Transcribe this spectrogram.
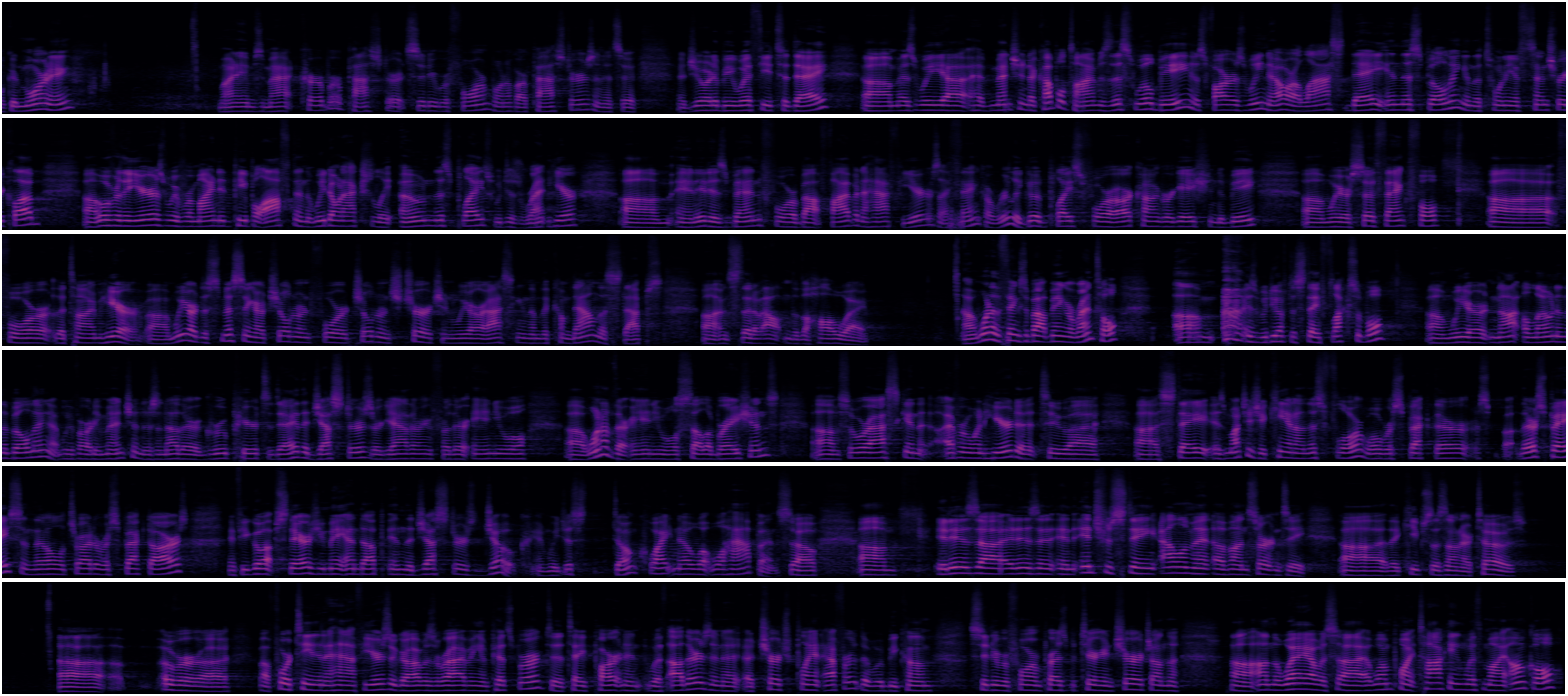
Well, good morning. My name is Matt Kerber, pastor at City Reformed, one of our pastors, and it's a, a joy to be with you today. Um, as we uh, have mentioned a couple times, this will be, as far as we know, our last day in this building in the 20th Century Club. Uh, over the years, we've reminded people often that we don't actually own this place, we just rent here. Um, and it has been for about five and a half years, I think, a really good place for our congregation to be. Um, we are so thankful uh, for the time here. Um, we are dismissing our children for Children's Church, and we are asking them to come down the steps uh, instead of out into the hallway. Uh, one of the things about being a rental um, is we do have to stay flexible. Um, we are not alone in the building. Uh, we've already mentioned there's another group here today. The Jesters are gathering for their annual, uh, one of their annual celebrations. Um, so we're asking everyone here to, to uh, uh, stay as much as you can on this floor. We'll respect their, their space and they'll try to respect ours. If you go upstairs, you may end up in the Jester's joke, and we just don't quite know what will happen. So um, it is, uh, it is an, an, interesting element of uncertainty uh, that keeps us on our toes. Uh, over uh, about 14 and a half years ago, I was arriving in Pittsburgh to take part in, with others in a, a, church plant effort that would become City Reformed Presbyterian Church. On the, uh, on the way, I was uh, at one point talking with my uncle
